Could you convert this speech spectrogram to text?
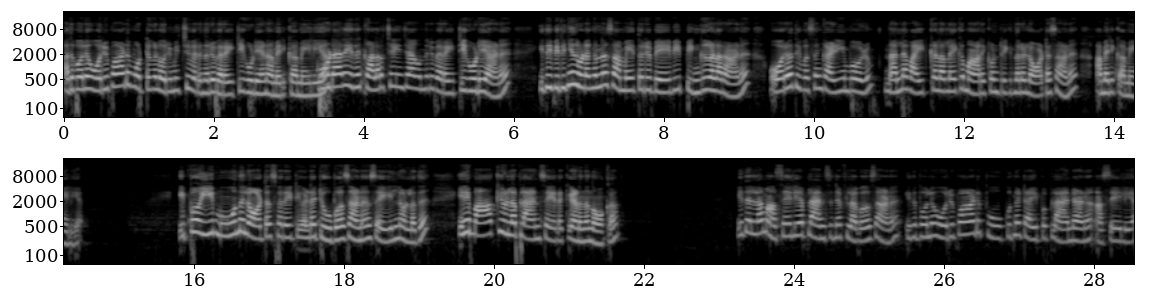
അതുപോലെ ഒരുപാട് മുട്ടകൾ ഒരുമിച്ച് വരുന്നൊരു വെറൈറ്റി കൂടിയാണ് അമേരിക്ക അമേലിയ. കൂടാതെ ഇത് കളർ ചേഞ്ച് ആകുന്നൊരു വെറൈറ്റി കൂടിയാണ്. ഇത് വിരിഞ്ഞു തുടങ്ങുന്ന സമയത്ത് ഒരു ബേബി പിങ്ക് കളറാണ്. ഓരോ ദിവസം കഴിയുമ്പോഴും നല്ല വൈറ്റ് കളറിലേക്ക് മാറിക്കൊണ്ടിരിക്കുന്ന ഒരു ലോട്ടസാണ് അമേരിക്ക അമേലിയ. ഇപ്പോൾ ഈ മൂന്ന് ലോട്ടസ് വെറൈറ്റികളുടെ ട്യൂബേഴ്സാണ് സെയിലിനുള്ളത്. ഇനി ബാക്കിയുള്ള പ്ലാന്റ്സ് ഏതൊക്കെയാണെന്ന് നോക്കാം. ഇതെല്ലാം അസേലിയ പ്ലാന്റ്സിന്റെ ഫ്ലവേഴ്സാണ് ഇതുപോലെ ഒരുപാട് പൂക്കുന്ന ടൈപ്പ് പ്ലാന്റ് ആണ് അസേലിയ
